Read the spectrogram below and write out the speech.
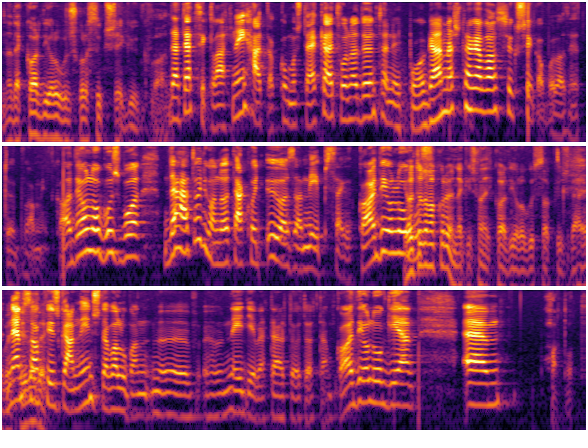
Na de kardiológusokra szükségünk van. De tetszik látni, hát akkor most el kellett volna dönteni, hogy polgármesterre van szükség, abból azért több van, mint kardiológusból, de hát úgy gondolták, hogy ő az a népszerű kardiológus. Jól tudom, akkor önnek is van egy kardiológus szakvizsgája. Nem tévedek? szakvizsgám nincs, de valóban ö, ö, négy évet eltöltöttem kardiológián. Um, hatot.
